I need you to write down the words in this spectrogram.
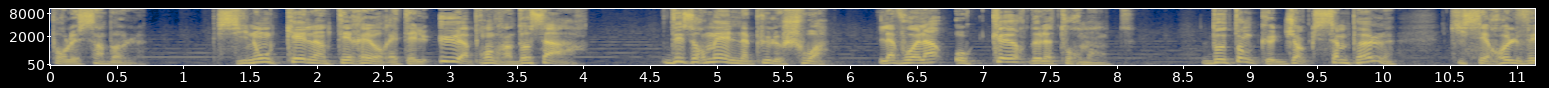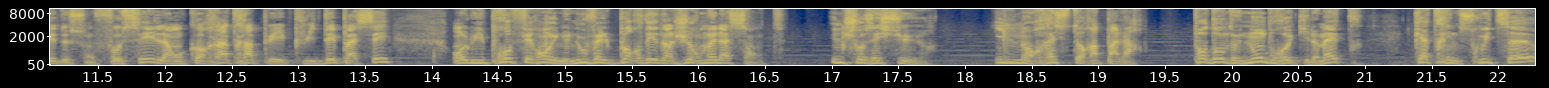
pour le symbole. Sinon, quel intérêt aurait-elle eu à prendre un dossard? Désormais, elle n'a plus le choix. La voilà au cœur de la tourmente. D'autant que Jock Semple, qui s'est relevé de son fossé, l'a encore rattrapé puis dépassé en lui proférant une nouvelle bordée d'injures menaçantes. Une chose est sûre, il n'en restera pas là. Pendant de nombreux kilomètres, Catherine Switzer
